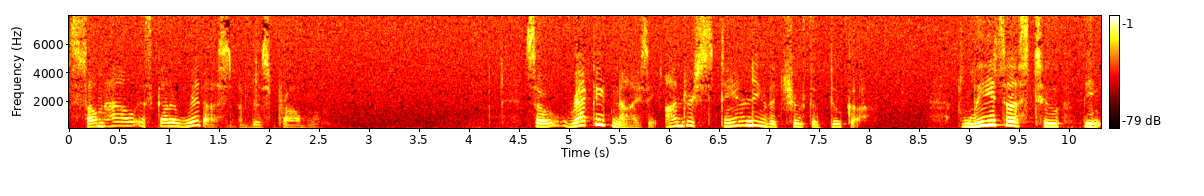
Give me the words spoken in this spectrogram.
somehow is going to rid us of this problem. So recognizing, understanding the truth of dukkha leads us to being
